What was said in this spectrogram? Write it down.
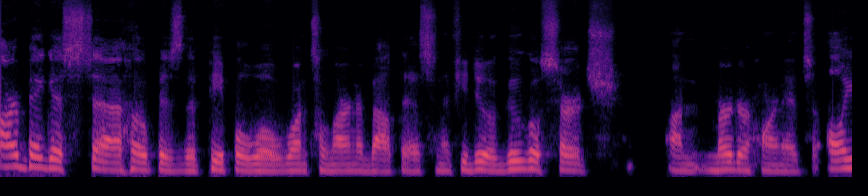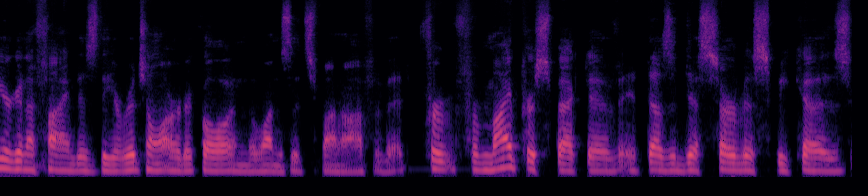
our biggest uh, hope is that people will want to learn about this. And if you do a Google search on murder hornets, all you're going to find is the original article and the ones that spun off of it. For, from my perspective, it does a disservice because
